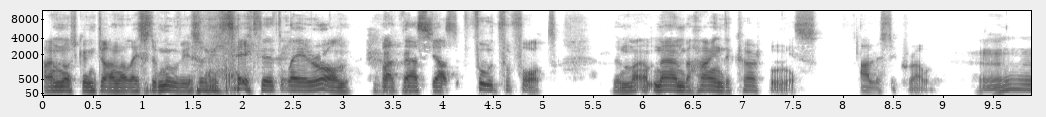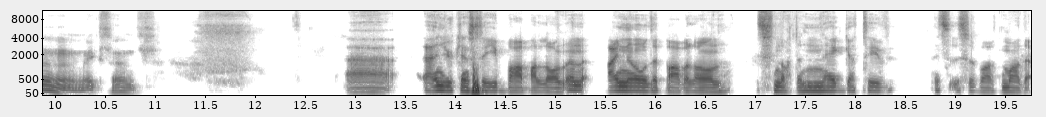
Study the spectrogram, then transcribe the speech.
I'm not going to analyze the movie, so we take it later on, but that's just food for thought. The ma- man behind the curtain is Aleister Crowley. Oh, makes sense. Uh, and you can see Babylon. And I know that Babylon is not a negative. It's, it's about Mother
